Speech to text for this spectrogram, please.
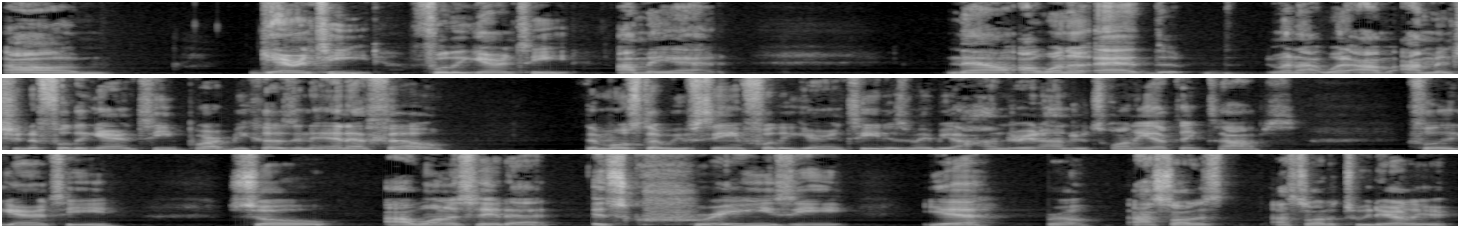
Um, guaranteed, fully guaranteed. I may add. Now, I want to add the when I when I, I mentioned the fully guaranteed part because in the NFL, the most that we've seen fully guaranteed is maybe 100, 120, I think tops, fully guaranteed. So I want to say that it's crazy. Yeah, bro. I saw this. I saw the tweet earlier.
